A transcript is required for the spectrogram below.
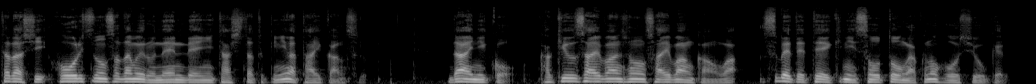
ただし法律の定める年齢に達した時には退官する。第2項下級裁判所の裁判官はすべて定期に相当額の報酬を受ける。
